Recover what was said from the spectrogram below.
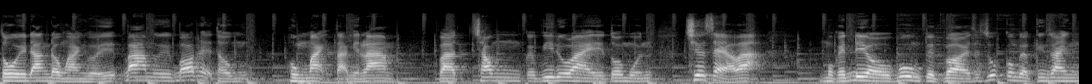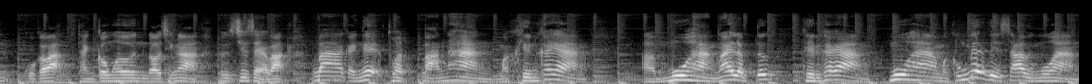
tôi đang đồng hành với 30 bot hệ thống hùng mạnh tại miền Nam. Và trong cái video này thì tôi muốn chia sẻ với bạn một cái điều vô cùng tuyệt vời sẽ giúp công việc kinh doanh của các bạn thành công hơn đó chính là tôi sẽ chia sẻ với bạn ba cái nghệ thuật bán hàng mà khiến khách hàng à, mua hàng ngay lập tức khiến khách hàng mua hàng mà không biết vì sao mình mua hàng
